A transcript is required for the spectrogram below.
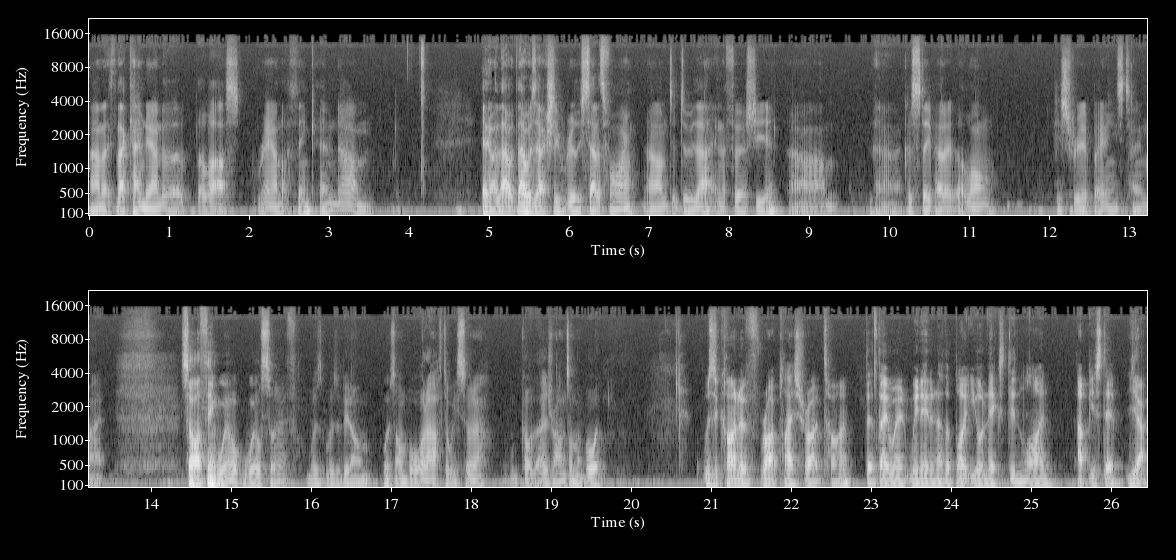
Um, that, that came down to the, the last round, I think, and um, anyway, that, that was actually really satisfying um, to do that in the first year because Steve had a, a long history of beating his teammate. So I think Will Will sort of was, was a bit on was on board after we sort of got those runs on the board. Was it kind of right place, right time that they went, we need another bloke, you're next in line, up your step? Yeah,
